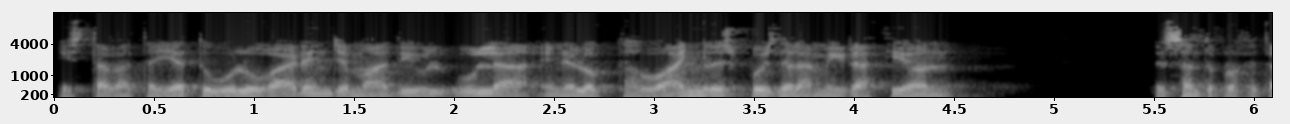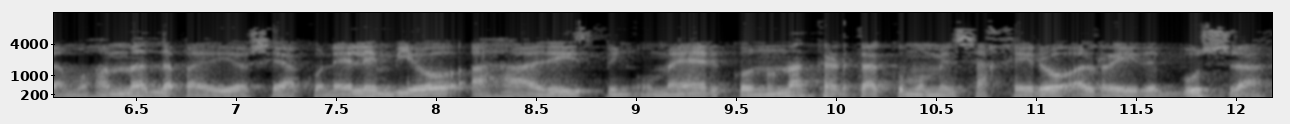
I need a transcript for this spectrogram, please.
Esta batalla tuvo lugar en Yamadiul Ula en el octavo año después de la migración el santo profeta Muhammad, la paz Dios sea con él, envió a Haris bin Umer con una carta como mensajero al rey de Busra.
